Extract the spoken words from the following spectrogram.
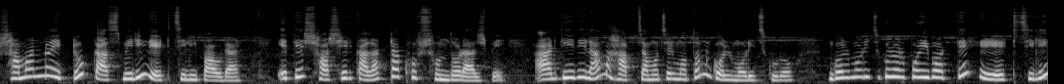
সামান্য একটু কাশ্মীরি রেড চিলি পাউডার। এতে সসের কালারটা খুব সুন্দর আসবে। আর দিয়ে দিলাম হাফ চামচের মতন গোলমরিচ গুঁড়ো। গোলমরিচ গুঁড়োর পরিবর্তে রেড চিলি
